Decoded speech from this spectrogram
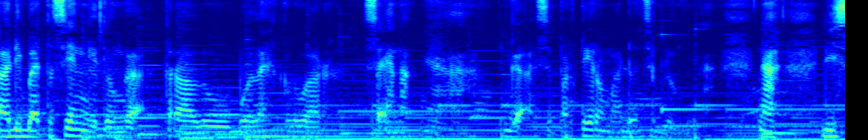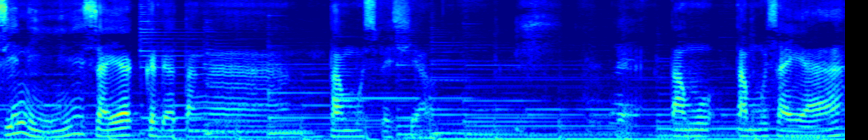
uh, dibatasin gitu nggak terlalu boleh keluar seenaknya nggak seperti Ramadan sebelumnya. Nah di sini saya kedatangan tamu spesial. Tamu tamu saya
